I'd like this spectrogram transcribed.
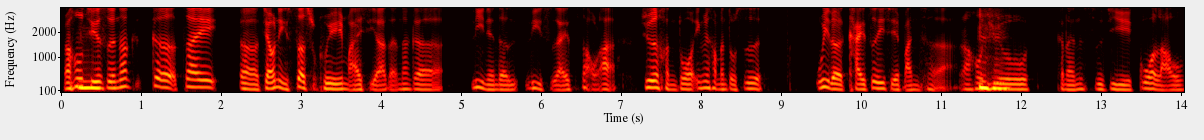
然后其嗯实那个在呃，只要你 search 回马来西亚的那个历年的历史来找啦，就是很多，因为他们都是为了开这一些班车啊，然后就可能司机过劳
